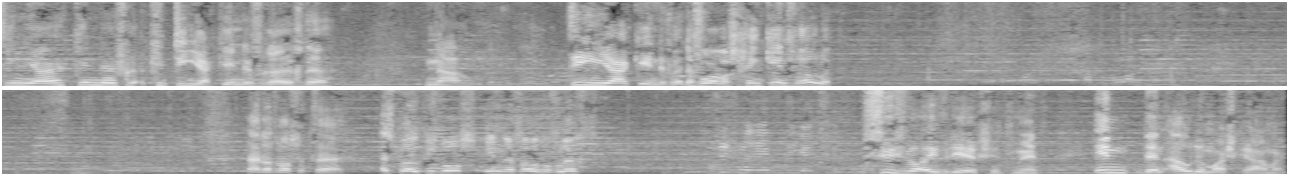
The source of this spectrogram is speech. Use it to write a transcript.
Tien jaar kindervreugde. Tien jaar kindervreugde. Nou, tien jaar kindervreugde. Daarvoor was geen kind vrolijk. Nou, dat was het, eh, het Sprookjesbos in de Vogelvlucht. Precies nog even de jeugd. Suus wel even die jeugdsentiment. In den oude Marskramer.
